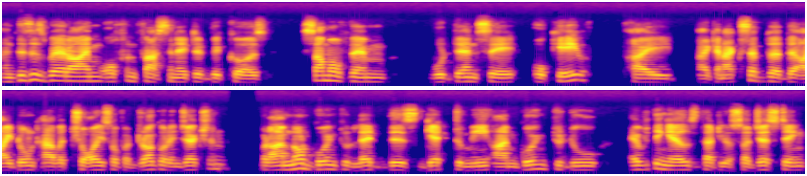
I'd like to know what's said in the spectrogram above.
And this is where I'm often fascinated because some of them would then say, okay, I I can accept that, I don't have a choice of a drug or injection, but I'm not going to let this get to me. I'm going to do everything else that you're suggesting.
